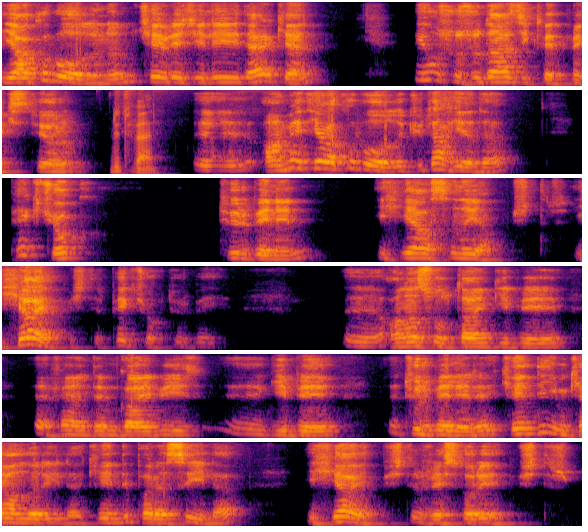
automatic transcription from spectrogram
Yakuboğlu'nun çevreciliği derken bir hususu daha zikretmek istiyorum. Lütfen. E, Ahmet Yakuboğlu Kütahya'da pek çok türbenin ihyasını yapmıştır. İhya etmiştir pek çok türbeyi. E, Ana Sultan gibi, efendim Gaybi e, gibi türbeleri kendi imkanlarıyla, kendi parasıyla ihya etmiştir, restore etmiştir.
